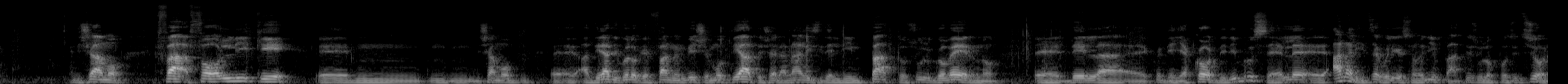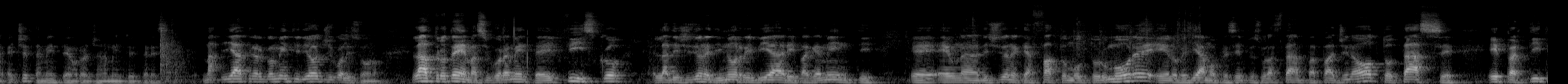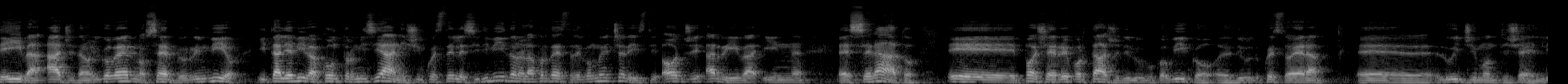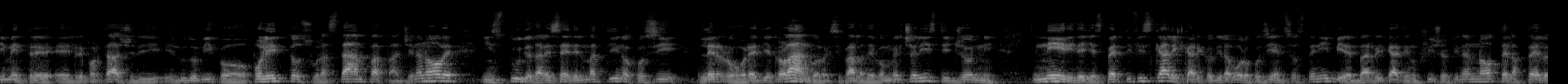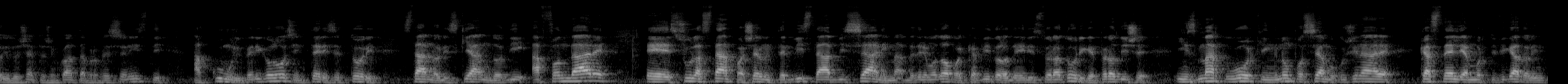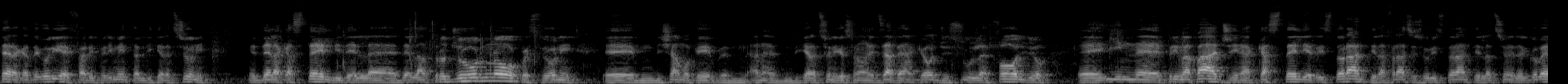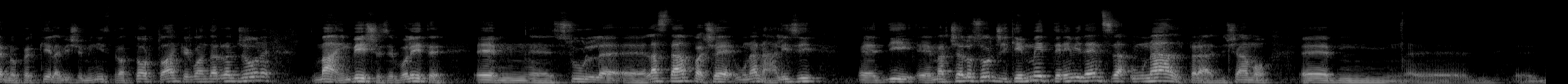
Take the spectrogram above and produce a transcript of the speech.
diciamo, fa folli che, eh, diciamo, eh, al di là di quello che fanno invece molti altri, cioè l'analisi dell'impatto sul governo eh, della, eh, degli accordi di Bruxelles, eh, analizza quelli che sono gli impatti sull'opposizione e certamente è un ragionamento interessante. Ma gli altri argomenti di oggi quali sono? L'altro tema sicuramente è il fisco, la decisione di non rinviare i pagamenti eh, è una decisione che ha fatto molto rumore e lo vediamo per esempio sulla stampa pagina 8, tasse e partite IVA agitano il governo, serve un rinvio, Italia Viva contro Misiani, 5 Stelle si dividono e la protesta dei commercialisti oggi arriva in eh, Senato. E poi c'è il reportage di Ludovico, eh, di, questo era eh, Luigi Monticelli, mentre eh, il reportage di Ludovico Poletto sulla stampa, pagina 9, in studio dalle 6 del mattino, così l'errore è dietro l'angolo e si parla dei commercialisti, i giorni neri degli esperti fiscali, il carico di lavoro così è insostenibile, barricati in ufficio fino a notte, l'appello di 250 professionisti, accumuli pericolosi, interi settori stanno rischiando di affondare. E sulla stampa c'è un'intervista a Vissani, ma vedremo dopo il capitolo dei ristoratori che però dice in smart working non possiamo cucinare, Castelli ha mortificato l'intera categoria e fa riferimento alle dichiarazioni della Castelli del, dell'altro giorno, questioni eh, diciamo che eh, dichiarazioni che sono analizzate anche oggi sul foglio eh, in eh, prima pagina Castelli e ristoranti, la frase sui ristoranti e l'azione del governo perché la vice ministro ha torto anche quando ha ragione, ma invece se volete ehm, eh, sulla eh, stampa c'è un'analisi eh, di eh, Marcello Sorgi che mette in evidenza un'altra diciamo, ehm,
